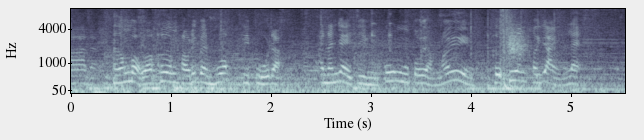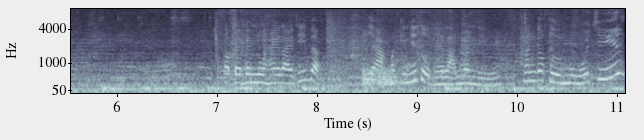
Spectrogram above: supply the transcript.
บ้านๆอะแต่ต้องบอกว่าเครื่องเขาที่เป็นพวกซีฟู้ดอะอันนั้นใหญ่จริงกุ้งตัวอย่างนี่คือเครื่องเขาใหญ่นั่นแหละต่อไปเป็นเมนูไฮไลท์ที่แบบอยากมากินที่สุดในร้านวันนี้ นั่นก็คือหมูชีส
